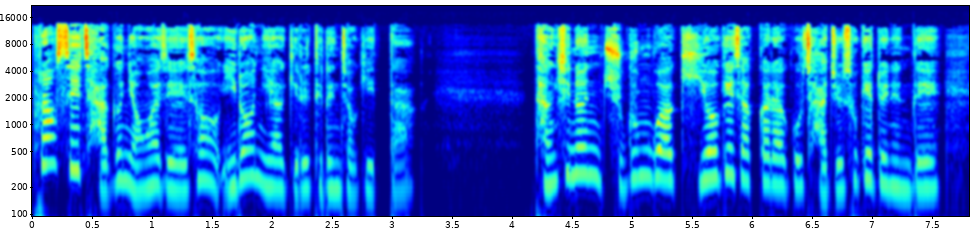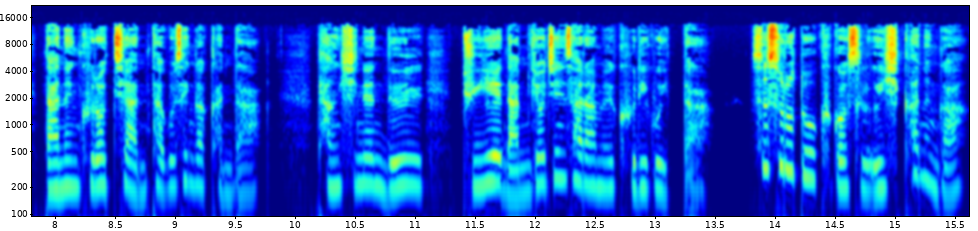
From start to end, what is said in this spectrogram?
프랑스의 작은 영화제에서 이런 이야기를 들은 적이 있다. 당신은 죽음과 기억의 작가라고 자주 소개되는데 나는 그렇지 않다고 생각한다. 당신은 늘 뒤에 남겨진 사람을 그리고 있다. 스스로도 그것을 의식하는가?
